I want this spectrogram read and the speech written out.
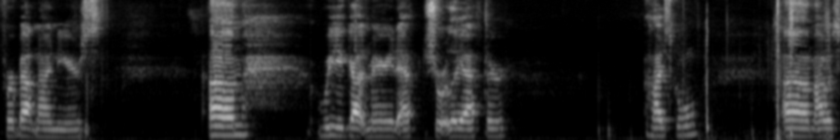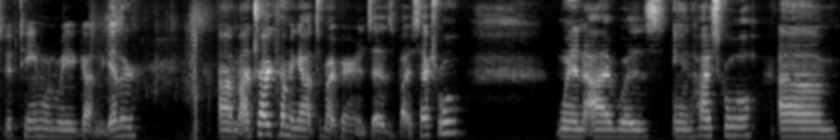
for about nine years. Um, we got married after, shortly after high school. Um, I was 15 when we had gotten together. Um, I tried coming out to my parents as bisexual when I was in high school. Um,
